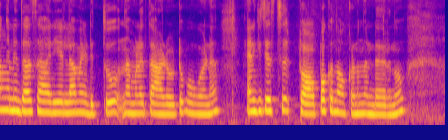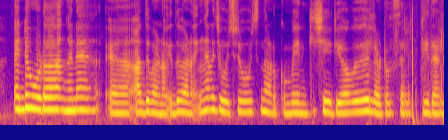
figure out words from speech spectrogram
അങ്ങനെ ഇതാ സാരിയെല്ലാം എടുത്തു. നമ്മൾ താഴോട്ട് പോവുകയാണ് എനിക്ക് ജസ്റ്റ് ടോപ്പൊക്കെ നോക്കണം എന്നുണ്ടായിരുന്നു എന്റെ കൂടെ അങ്ങനെ അത് വേണം ഇത് വേണം ഇങ്ങനെ ചോദിച്ച് ചോദിച്ച് നടക്കുമ്പോൾ എനിക്ക് ശരിയാവില്ല കേട്ടോ സെലക്ട് ചെയ്താൽ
